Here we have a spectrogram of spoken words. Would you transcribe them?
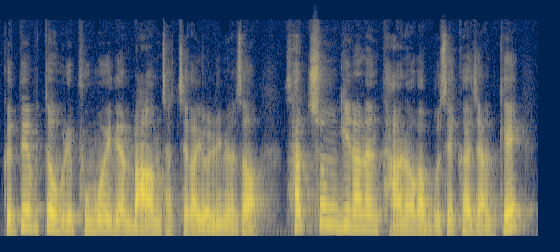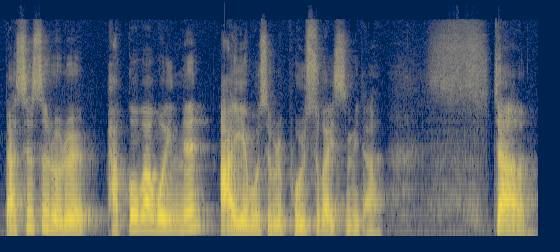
그때부터 우리 부모에 대한 마음 자체가 열리면서 사춘기라는 단어가 무색하지 않게 나 스스로를 바꿔가고 있는 아이의 모습을 볼 수가 있습니다. 자,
